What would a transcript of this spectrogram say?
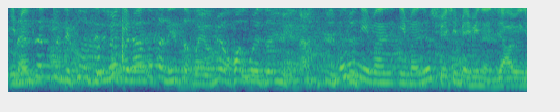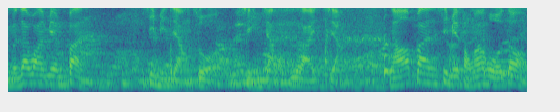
你们真不洗裤子，你们跟他说那你怎么有没有换卫生棉啊？是就是你们你们就学性别平等教育，你们在外面办性平讲座，请讲师来讲，然后办性别闯关活动，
